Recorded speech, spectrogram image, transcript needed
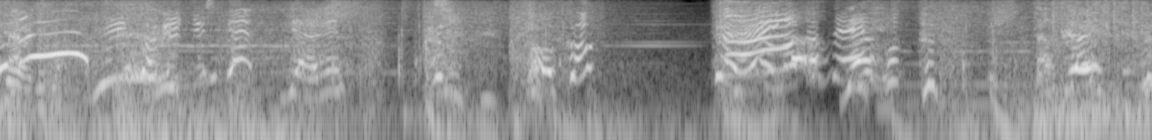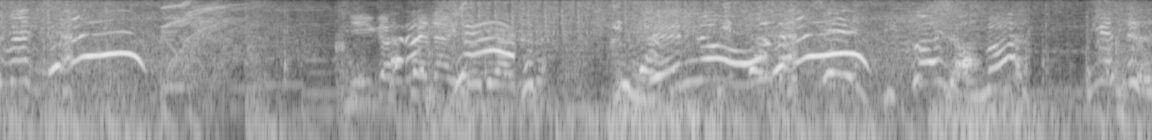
でありいい加減にしてやこえー、任せ高いすぐ逃がさないのである無縁の大立ち行くわよけろ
